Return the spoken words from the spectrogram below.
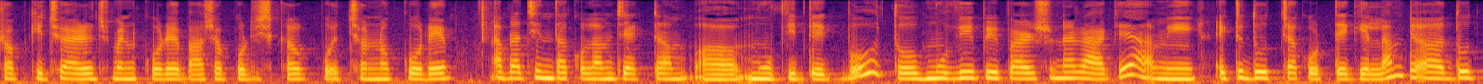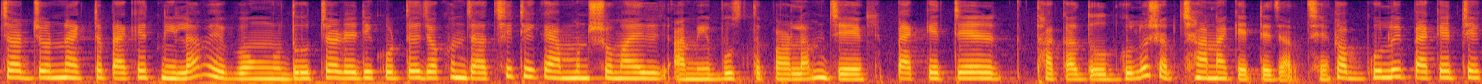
সবকিছু অ্যারেঞ্জমেন্ট করে বাসা পরিষ্কার পরিচ্ছন্ন করে আমরা চিন্তা করলাম যে একটা মুভি দেখব। তো মুভি প্রিপারেশনের আগে আমি একটু দুধ চা করতে গেলাম। দুধ চার জন্য একটা প্যাকেট নিলাম এবং দুধ চা রেডি করতে যখন যাচ্ছি ঠিক এমন সময় আমি বুঝতে পারলাম যে প্যাকেটের থাকা দুধগুলো সব ছানা কেটে যাচ্ছে। সবগুলোই প্যাকেট চেক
